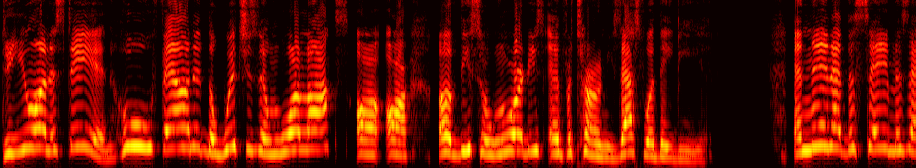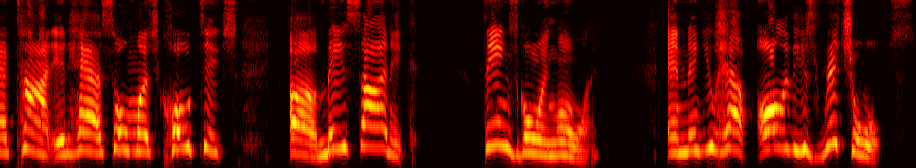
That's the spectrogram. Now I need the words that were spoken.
Do you understand who founded the witches and warlocks or, or of these sororities and fraternities? That's what they did. And then at the same exact time, it has so much cultish, uh, Masonic things going on. And then you have all of these rituals.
